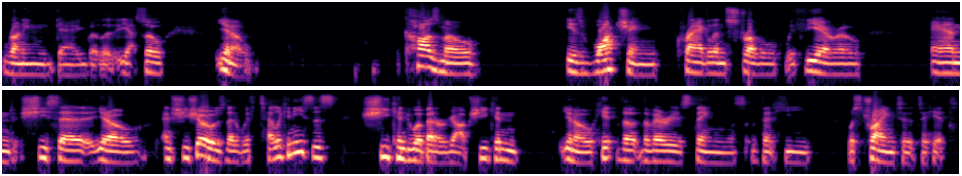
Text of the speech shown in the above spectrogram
running gag, but uh, yeah, so you know, Cosmo is watching Kraglin struggle with the arrow, and she said, you know, and she shows that with telekinesis, she can do a better job. She can, you know, hit the the various things that he was trying to to hit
